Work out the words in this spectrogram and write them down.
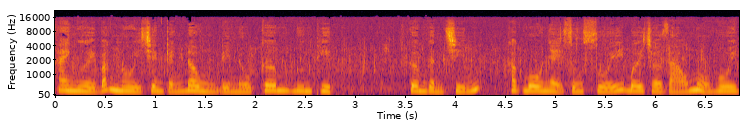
Hai người bắc nồi trên cánh đồng để nấu cơm đun thịt. Cơm gần chín, Hắc Bô nhảy xuống suối bơi cho ráo mồ hôi.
